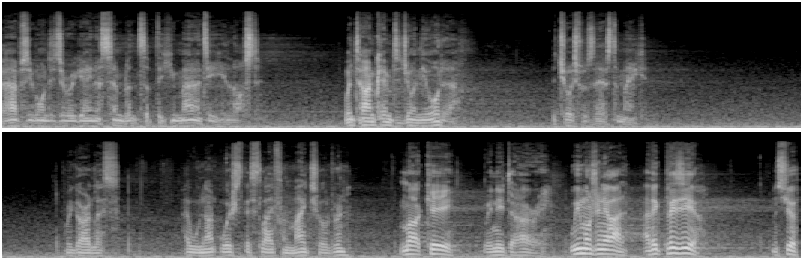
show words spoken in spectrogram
Perhaps he wanted to regain a semblance of the humanity he lost. When time came to join the Order, the choice was theirs to make. Regardless, I would not wish this life on my children. Marquis, we need to hurry. Oui, mon général. Avec plaisir. Monsieur.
